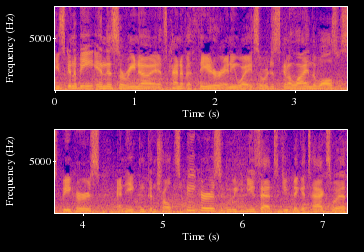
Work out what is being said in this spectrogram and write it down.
he's going to be in this arena and it's kind of a theater anyway so we're just going to line the walls with speakers and he can control the speakers and we can use that to do big attacks with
